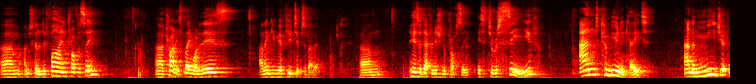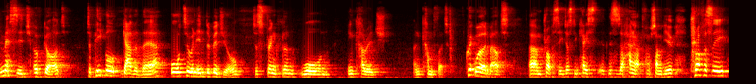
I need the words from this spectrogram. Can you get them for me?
Um, I'm just going to define prophecy, uh, try and explain what it is, and then give you a few tips about it. Um, here's a definition of prophecy it's to receive and communicate an immediate message of God to people gathered there or to an individual to strengthen, warn, encourage, and comfort. Quick word about um, prophecy, just in case this is a hang up for some of you. Prophecy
